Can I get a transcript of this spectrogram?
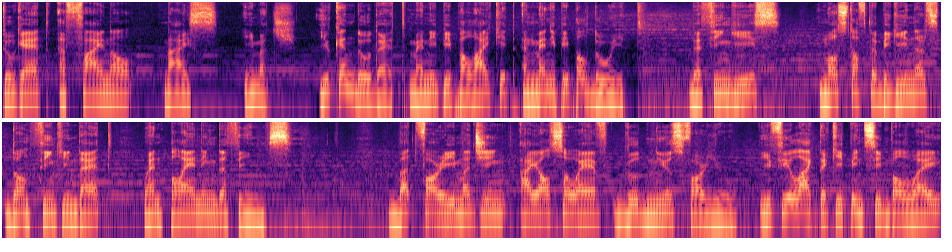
to get a final nice image. You can do that, many people like it and many people do it. The thing is, most of the beginners don't think in that when planning the things. But for imaging, I also have good news for you. If you like the keeping simple way,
